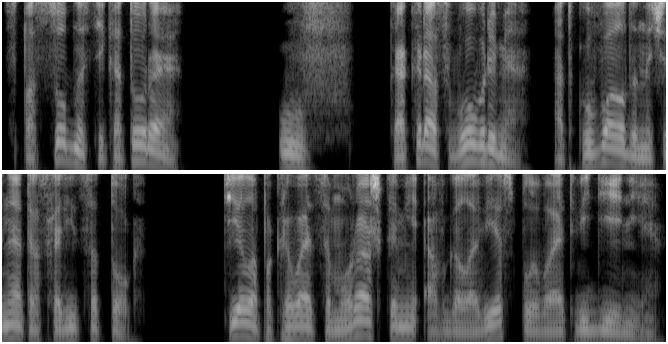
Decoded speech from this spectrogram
Способности, которая... Уф, как раз вовремя от кувалды начинает расходиться ток. Тело покрывается мурашками, а в голове всплывает видение.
